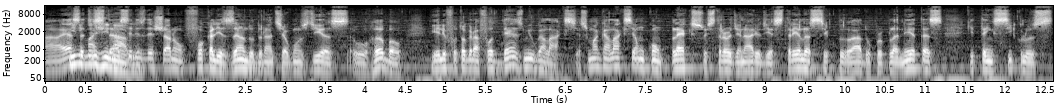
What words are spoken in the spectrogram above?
A essa distância eles deixaram focalizando durante alguns dias o Hubble e ele fotografou 10 mil galáxias. Uma galáxia é um complexo extraordinário de estrelas circulado por planetas que têm ciclos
